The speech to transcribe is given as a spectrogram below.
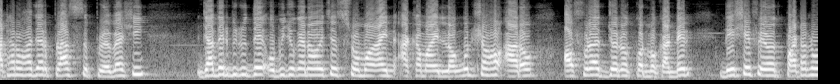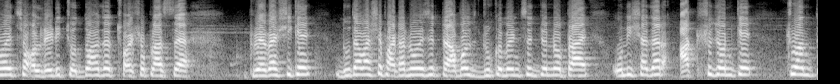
আঠারো হাজার প্লাস প্রবাসী। যাদের বিরুদ্ধে অভিযোগ আনা হয়েছে, শ্রম আইন, আকাম আইন লঙ্ঘন সহ আরও অপরাধজনক কর্মকাণ্ডের। দেশে ফেরত পাঠানো হয়েছে অলরেডি চোদ্দ হাজার ছয়শো প্লাস প্রবাসীকে। দূতাবাসে পাঠানো হয়েছে ট্রাভেল ডকুমেন্টসের জন্য প্রায় উনিশ হাজার আটশো জনকে। চূড়ান্ত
